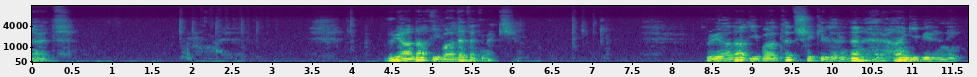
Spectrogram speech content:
Evet. Rüyada ibadet etmek. Rüyada ibadet şekillerinden herhangi birini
